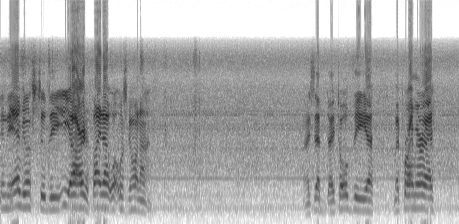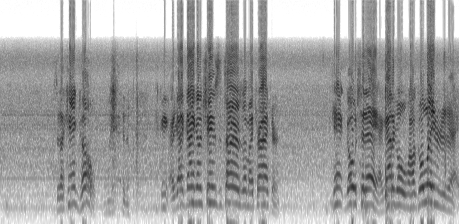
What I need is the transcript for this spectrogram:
in the ambulance to the ER to find out what was going on. I said I told the uh, my primary I said I can't go. I got a guy going to change the tires on my tractor. Can't go today. I gotta go, I'll go later today.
